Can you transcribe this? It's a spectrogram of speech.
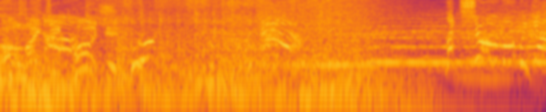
Almighty push! let's show 'em what we got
